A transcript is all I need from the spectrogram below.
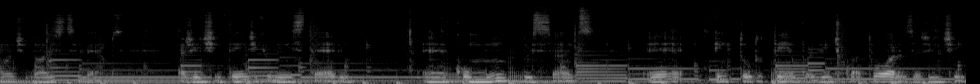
onde nós estivermos. A gente entende que o ministério é, comum dos santos é em todo o tempo, é 24 horas. A gente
